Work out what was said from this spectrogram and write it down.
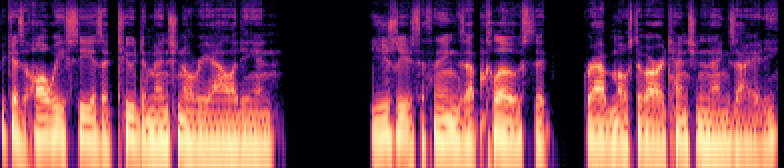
Because all we see is a two dimensional reality, and usually it's the things up close that grab most of our attention and anxiety.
